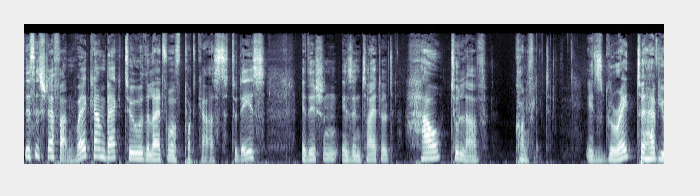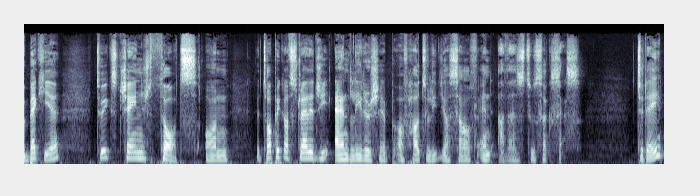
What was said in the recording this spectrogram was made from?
this is Stefan. Welcome back to the Leitwolf podcast. Today's edition is entitled How to Love Conflict. It's great to have you back here to exchange thoughts on the topic of strategy and leadership of how to lead yourself and others to success. Today,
